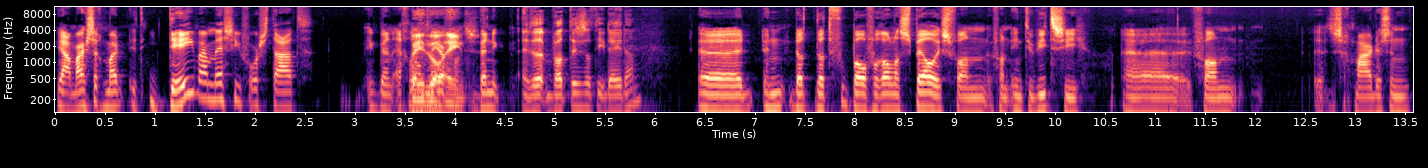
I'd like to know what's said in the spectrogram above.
Ja, maar zeg maar, het idee waar Messi voor staat, ik ben echt Ben je wel het wel meer eens? van, ben ik, En dat, wat is dat idee dan? eh, een, dat, dat voetbal vooral een spel is van, van intuïtie. eh, van, zeg maar, dus een,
